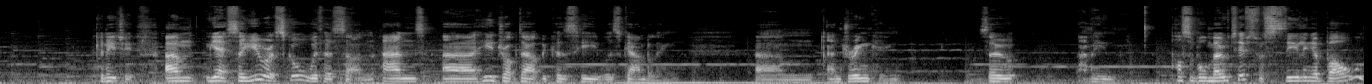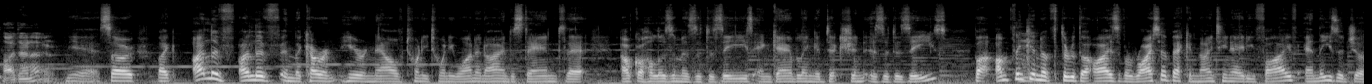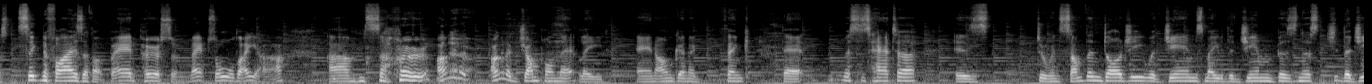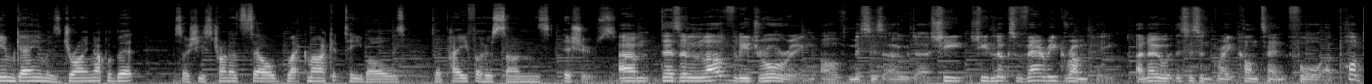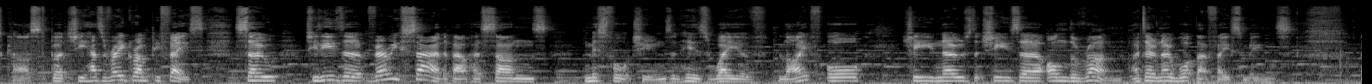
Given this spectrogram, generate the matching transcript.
Kenichi. Um, yeah, so you were at school with her son, and uh, he dropped out because he was gambling um, and drinking. So, I mean, possible motives for stealing a bowl? I don't know. Yeah, so like I live I live in the current here and now of 2021 and I understand that alcoholism is a disease and gambling addiction is a disease, but I'm thinking of through the eyes of a writer back in 1985 and these are just signifiers of a bad person. That's all they are. Um, so I'm gonna I'm gonna jump on that lead and I'm gonna think that Mrs. Hatter is doing something dodgy with gems. Maybe the gem business, the gem game is drying up a bit. So she's trying to sell black market tea bowls to pay for her son's issues. Um, there's a lovely drawing of Mrs. Oda. She she looks very grumpy. I know this isn't great content for a podcast, but she has a very grumpy face. So she's either very sad about her son's misfortunes and his way of life, or she knows that she's uh, on the run. I don't know what that face means.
